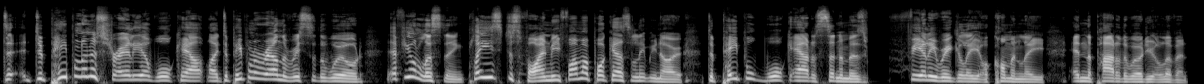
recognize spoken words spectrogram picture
Do people in Australia walk out? Like, do people around the rest of the world? If you're listening, please just find me, find my podcast, and let me know. Do people walk out of cinemas fairly regularly or commonly in the part of the world you live in?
